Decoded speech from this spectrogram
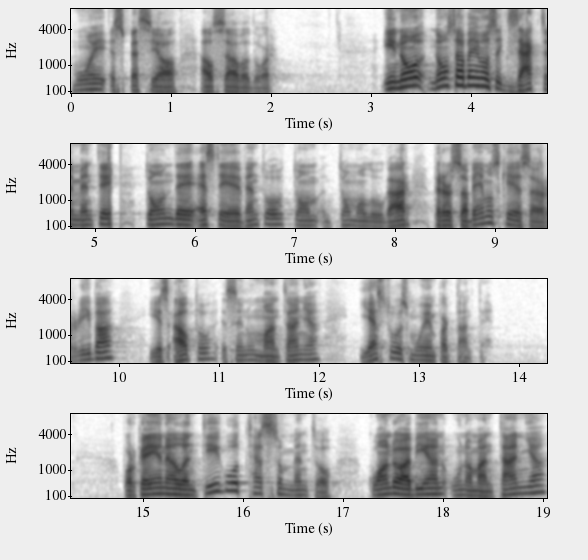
muy especial al Salvador. Y no, no sabemos exactamente dónde este evento tomó lugar, pero sabemos que es arriba y es alto, es en una montaña, y esto es muy importante. Porque en el Antiguo Testamento, cuando había una montaña,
